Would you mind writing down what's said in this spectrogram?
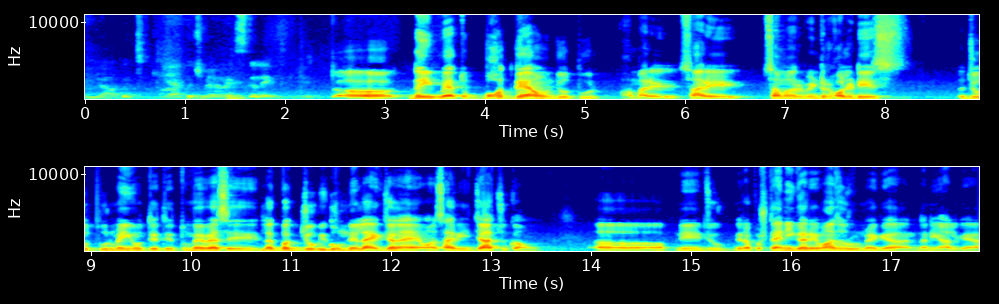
फिरा कुछ किया कुछ मेमोरीज कलेक्ट किए? नहीं मैं तो बहुत गया हूँ जोधपुर। हमारे सारे समर विंटर हॉलीडेज़ जोधपुर में ही होते थे। तो मैं वैसे लगभग जो भी घूमने लायक जगह हैं वहाँ सारी जा चुका हूँ। अपने जो मेरा पुश्तैनी घर है वहाँ ज़रूर मैं गया ननिहाल गया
